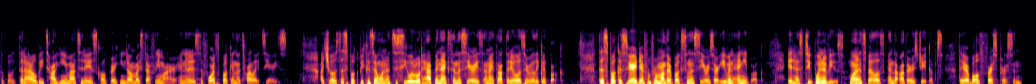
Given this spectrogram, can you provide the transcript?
The book that I will be talking about today is called Breaking Dawn by Stephenie Meyer, and it is the fourth book in the Twilight series. I chose this book because I wanted to see what would happen next in the series, and I thought that it was a really good book. This book is very different from other books in the series, or even any book. It has two point of views. One is Bella's, and the other is Jacob's. They are both first person.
